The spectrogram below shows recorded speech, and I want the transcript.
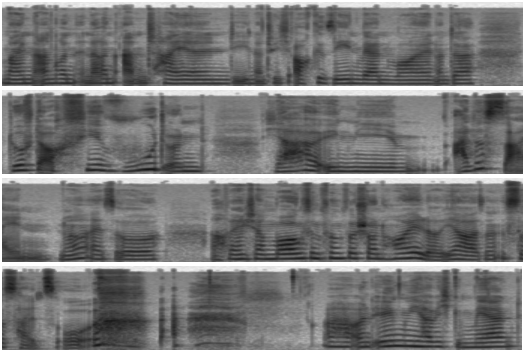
meinen anderen inneren Anteilen, die natürlich auch gesehen werden wollen. Und da durfte auch viel Wut und ja, irgendwie alles sein. Ne? Also, auch wenn ich dann morgens um 5 Uhr schon heule, ja, dann ist das halt so. Ah, und irgendwie habe ich gemerkt,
